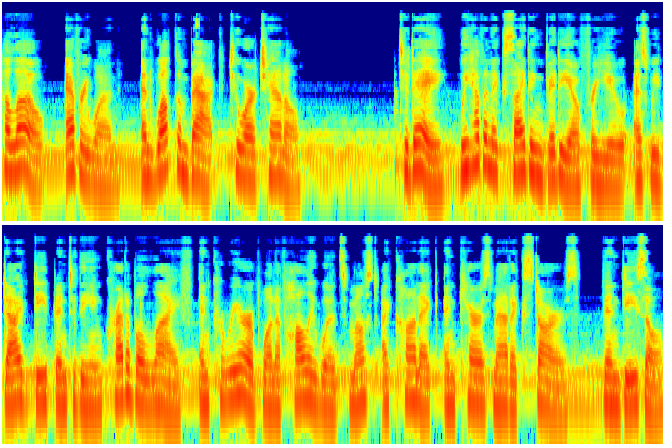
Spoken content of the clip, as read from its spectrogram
Hello, everyone, and welcome back to our channel. Today, we have an exciting video for you as we dive deep into the incredible life and career of one of Hollywood's most iconic and charismatic stars, Vin Diesel.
